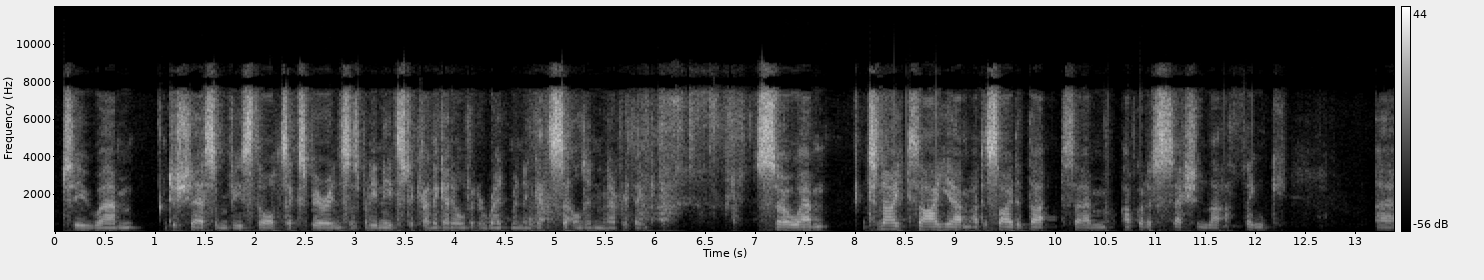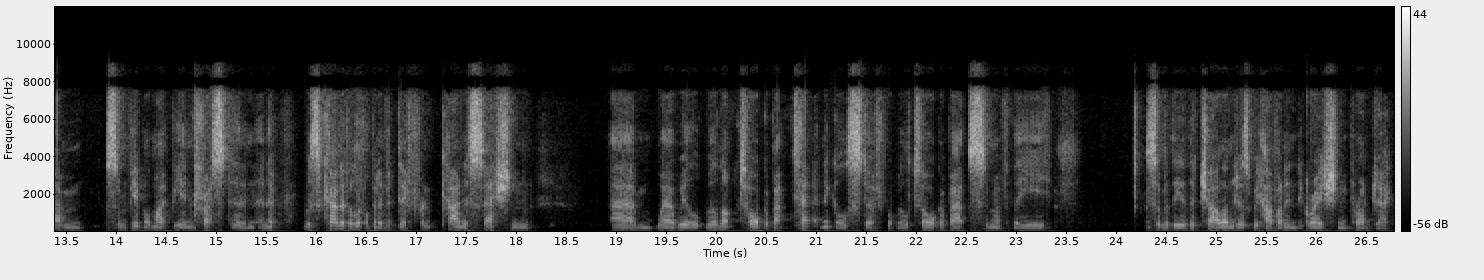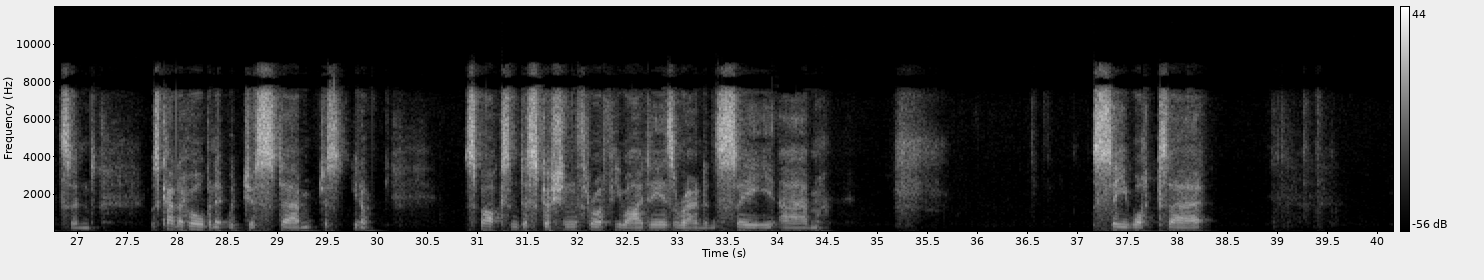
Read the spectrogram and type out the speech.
to um, just share some of his thoughts, experiences, but he needs to kind of get over to Redmond and get settled in and everything. So um, tonight I, um, I decided that um, I've got a session that I think um, some people might be interested in, and it was kind of a little bit of a different kind of session um, where we'll we'll not talk about technical stuff, but we'll talk about some of the some of the other challenges we have on integration projects, and was kind of hoping it would just um, just you know spark some discussion, throw a few ideas around, and see um, see what uh,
